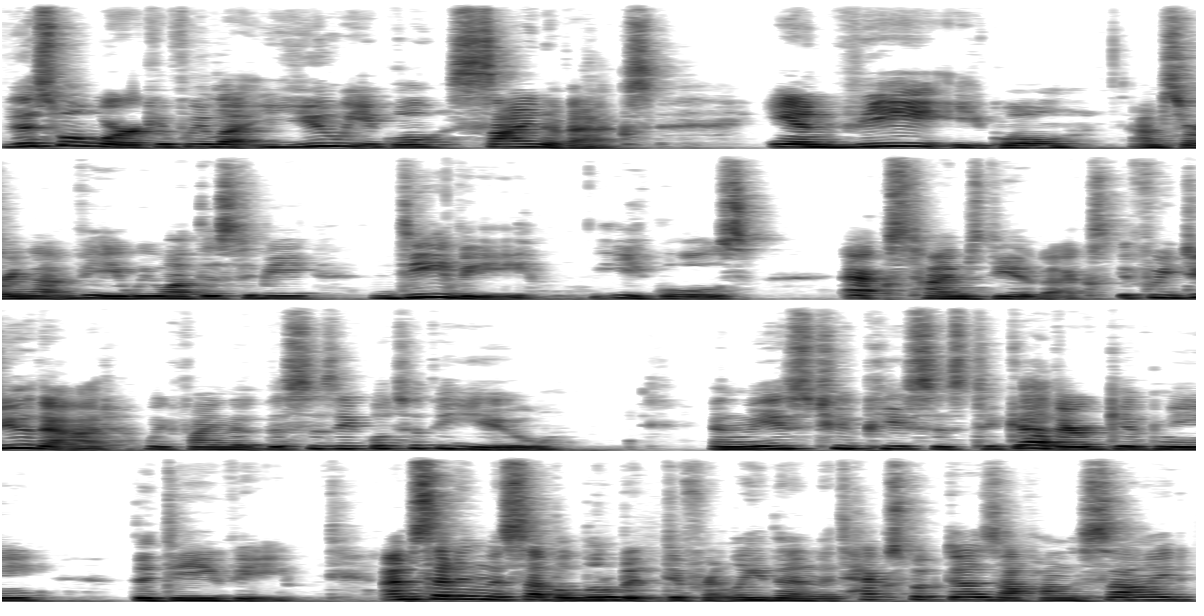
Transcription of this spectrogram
this will work if we let u equal sine of x and v equal, I'm sorry, not v, we want this to be dv equals x times d of x. If we do that, we find that this is equal to the u, and these two pieces together give me the dv. I'm setting this up a little bit differently than the textbook does off on the side.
